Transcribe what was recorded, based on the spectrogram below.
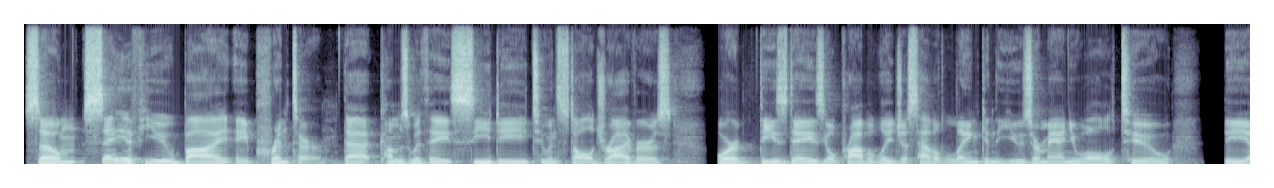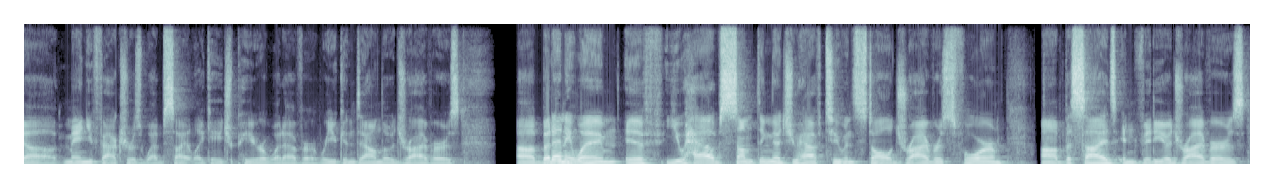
So say if you buy a printer that comes with a CD to install drivers, or these days you'll probably just have a link in the user manual to the uh, manufacturer's website like HP or whatever, where you can download drivers. Uh, but anyway, if you have something that you have to install drivers for, uh, besides NVIDIA drivers,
